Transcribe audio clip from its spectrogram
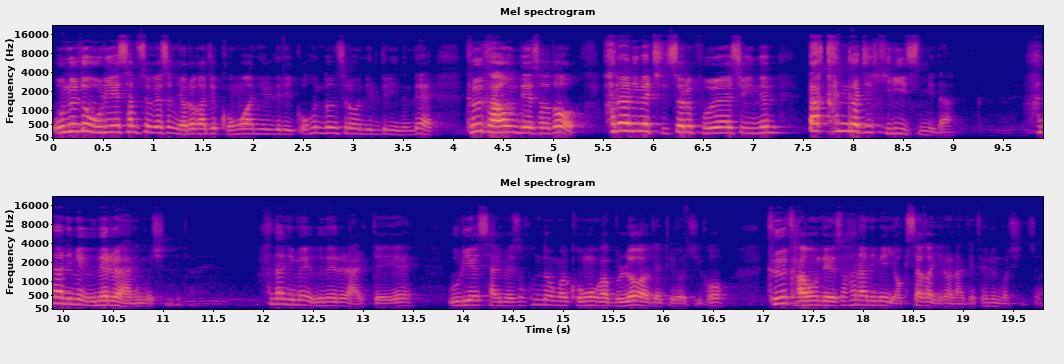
오늘도 우리의 삶 속에서는 여러 가지 공허한 일들이 있고 혼돈스러운 일들이 있는데 그 가운데서도 하나님의 질서를 보여할 수 있는 딱 한 가지 길이 있습니다. 하나님의 은혜를 아는 것입니다. 하나님의 은혜를 알 때에 우리의 삶에서 혼돈과 공허가 물러가게 되어지고 그 가운데에서 하나님의 역사가 일어나게 되는 것이죠.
